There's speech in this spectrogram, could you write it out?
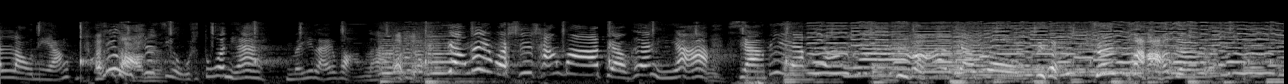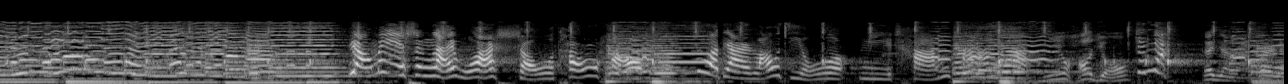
爷爷干老娘，真的就是九十多年没来往了。表妹，我时常把表哥你呀、想的慌啊，表哥。哎呀，真假的？表妹生来我手头好，做点老酒你尝尝啊。你有好酒？真的，在你哪块呢？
